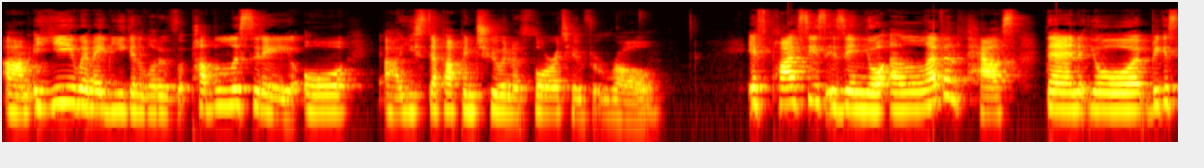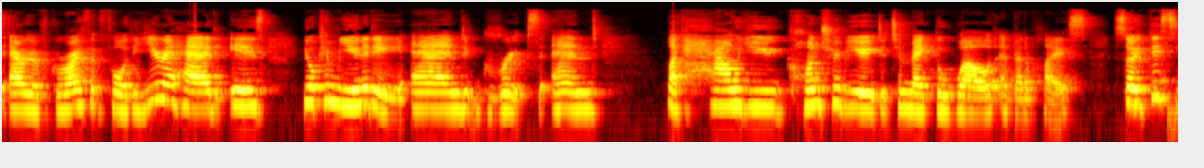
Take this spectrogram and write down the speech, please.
um, a year where maybe you get a lot of publicity or uh, you step up into an authoritative role. If Pisces is in your 11th house, then your biggest area of growth for the year ahead is your community and groups and like how you contribute to make the world a better place. So this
